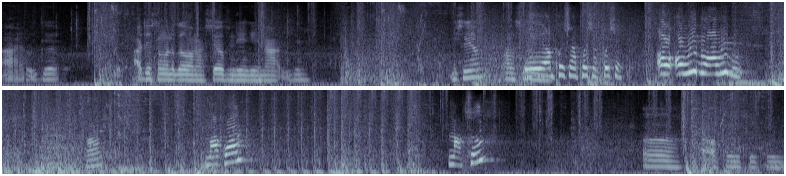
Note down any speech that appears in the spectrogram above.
Alright, we good. I just don't want to go by myself and then get knocked. You, you see him? I don't see Yeah, him. yeah, I'm pushing, I'm pushing, pushing. Oh, on reboot, on reboot. Huh? Knock one. Not two? Uh, I'll finish it for you.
